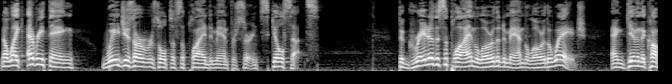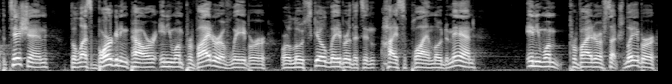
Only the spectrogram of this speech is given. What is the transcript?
Now, like everything, wages are a result of supply and demand for certain skill sets. The greater the supply and the lower the demand, the lower the wage. And given the competition, the less bargaining power any one provider of labor or low skilled labor that's in high supply and low demand, any one provider of such labor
